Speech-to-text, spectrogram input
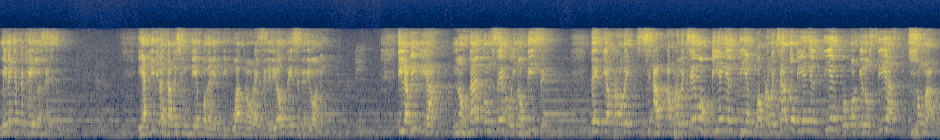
mire qué pequeño es esto. Y aquí Dios estableció un tiempo de 24 horas y se le dio a usted y se me dio a mí. Y la Biblia nos da el consejo y nos dice de que aprove- a- aprovechemos bien el tiempo, aprovechando bien el tiempo porque los días son malos.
